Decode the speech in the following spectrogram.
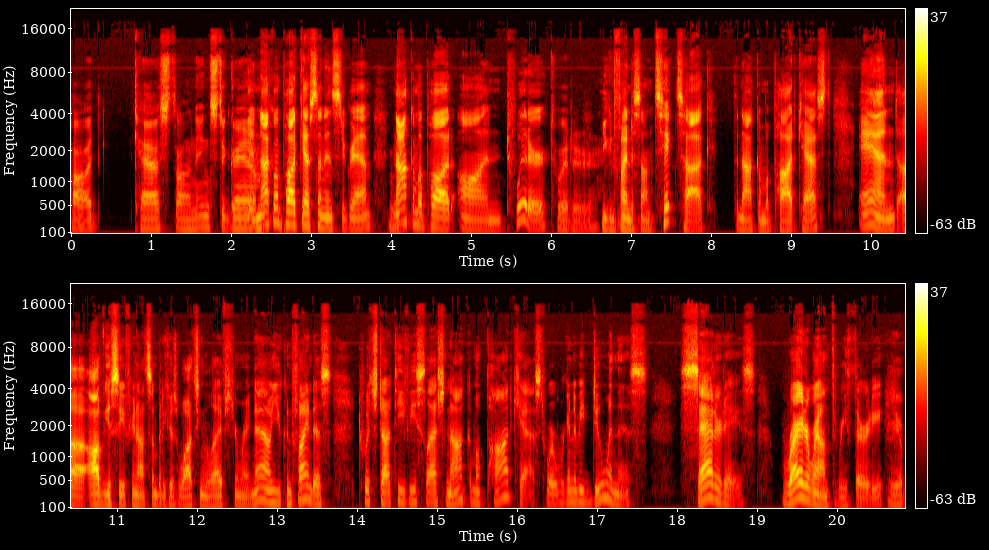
podcast on Instagram, yeah Nakama Podcast on Instagram, Hmm. Nakama Pod on Twitter. Twitter. You can find us on TikTok. The Nakama podcast. And uh, obviously, if you're not somebody who's watching the live stream right now, you can find us twitch.tv slash Nakama podcast, where we're going to be doing this Saturdays right around 3.30 Yep.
